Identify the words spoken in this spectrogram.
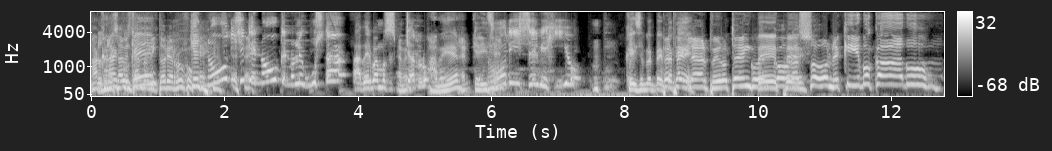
Ah, Los caray, no saben ¿por qué? Victoria Rufo. Que ¿qué? no, dice que no, que no le gusta. A ver, vamos a escucharlo. A A ver, ¿qué dice? No, dice el viejillo. ¿qué dice Pepe? Pepe, Pepe. Aguilar, pero tengo Pepe. el corazón equivocado.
